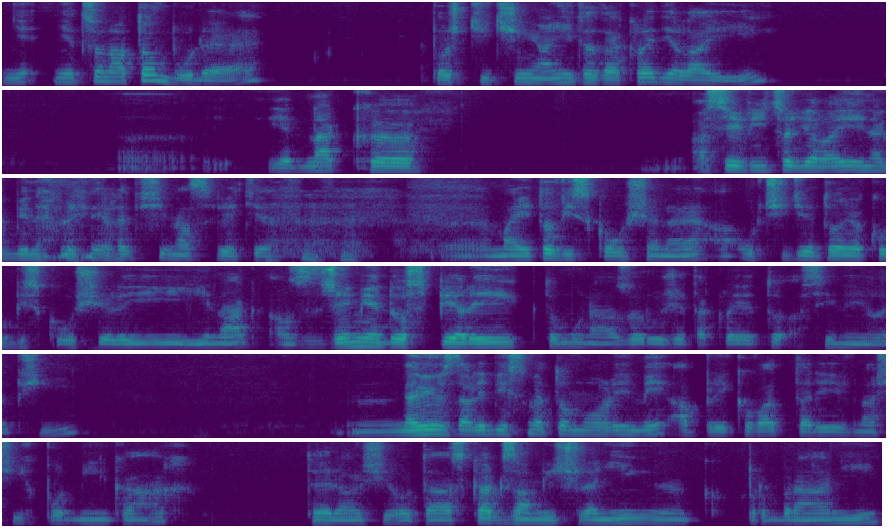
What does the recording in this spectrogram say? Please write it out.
ně, něco na tom bude, proč ti Číňani to takhle dělají. E, jednak e, asi ví, co dělají, jinak by nebyli nejlepší na světě. E, mají to vyzkoušené a určitě to jako by zkoušeli jinak a zřejmě dospěli k tomu názoru, že takhle je to asi nejlepší. Nevím, zda bychom to mohli my aplikovat tady v našich podmínkách. To je další otázka k zamýšlení, k probrání.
